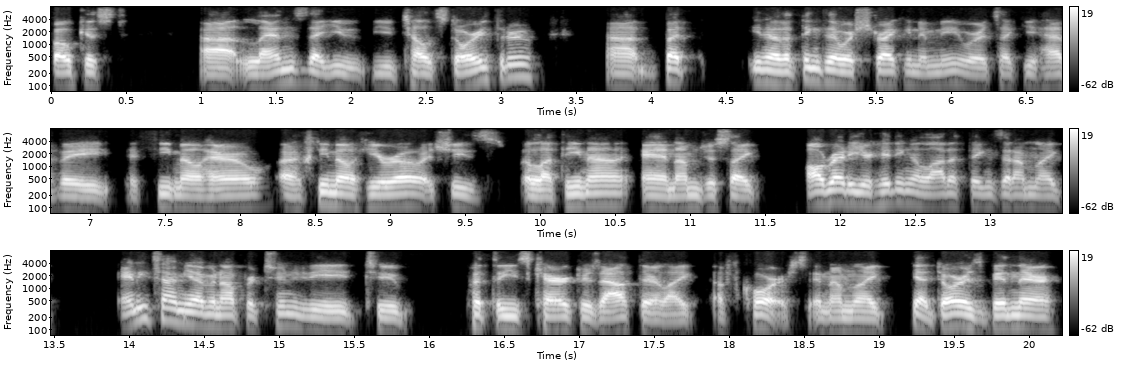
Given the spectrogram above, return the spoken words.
focused uh, lens that you you tell a story through. Uh, but you know, the things that were striking to me where it's like you have a, a female hero, a female hero, and she's a Latina, and I'm just like, already you're hitting a lot of things that I'm like, anytime you have an opportunity to put these characters out there, like, of course. And I'm like, yeah, Dora's been there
